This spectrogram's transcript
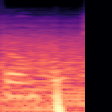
Muy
